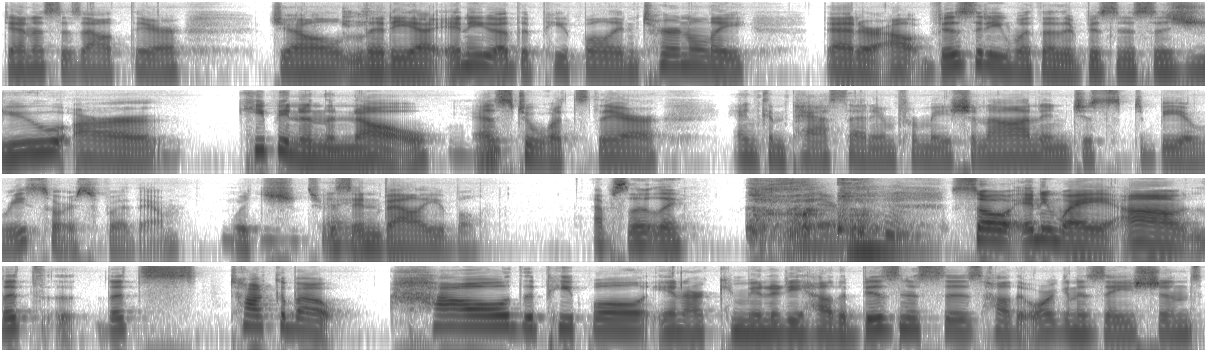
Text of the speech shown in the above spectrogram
Dennis is out there, Jill, Lydia, any of the people internally that are out visiting with other businesses, you are keeping in the know as to what's there and can pass that information on and just to be a resource for them, which is invaluable. Absolutely. so anyway, um, let's let's talk about how the people in our community, how the businesses, how the organizations,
